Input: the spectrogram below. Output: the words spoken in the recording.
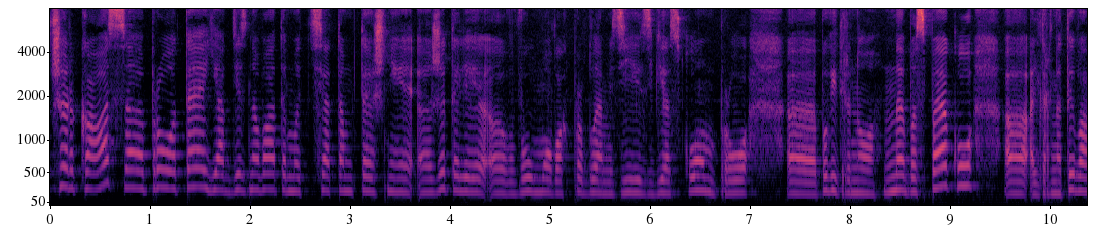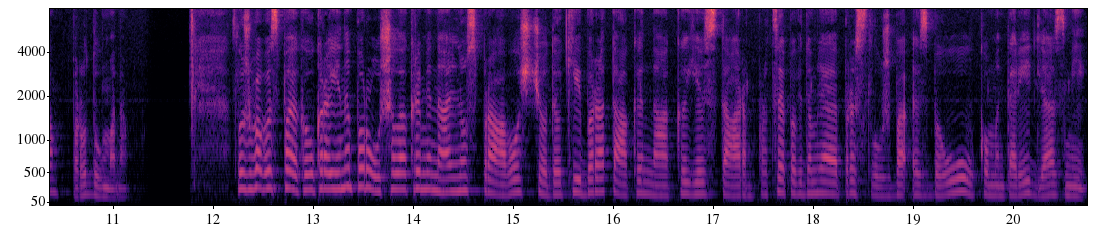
Черкас е, про те, як дізнаватимуться тамтешні е, жителі е, в умовах проблем зі зв'язком про повітряну небезпеку. Альтернатива продумана. Служба безпеки України порушила кримінальну справу щодо кібератаки на Київстар. Про це повідомляє прес-служба СБУ у коментарі для ЗМІ.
